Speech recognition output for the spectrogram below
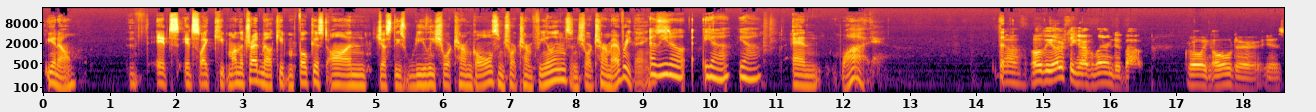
you know, it's it's like keep them on the treadmill, keep them focused on just these really short term goals and short term feelings and short term everything. And you know, yeah, yeah. and why? The- Yeah. Oh, the other thing I've learned about growing older is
